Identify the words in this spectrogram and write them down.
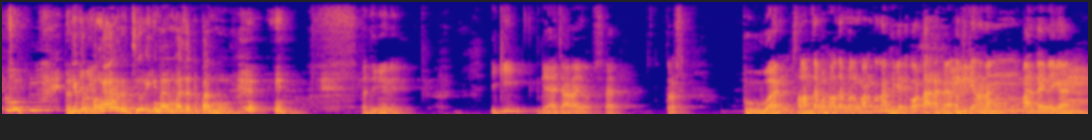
Goblok. Ini berpengaruh, Cuk, ingin masa depanmu. Tadi gini. Iki gaya acara yo, sret. Terus buan salam tempel salam tempel mangko kan digawe kotak kan ya, atau digawe nang mantene kan. Hmm.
